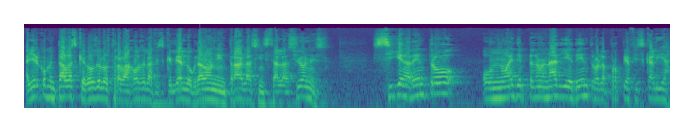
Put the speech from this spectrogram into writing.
Ayer comentabas que dos de los trabajadores de la Fiscalía lograron entrar a las instalaciones. ¿Siguen adentro o no hay de plano nadie dentro de la propia Fiscalía?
